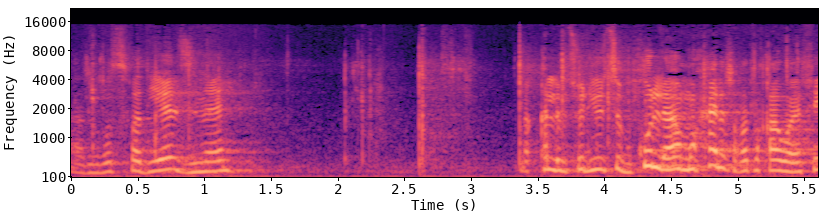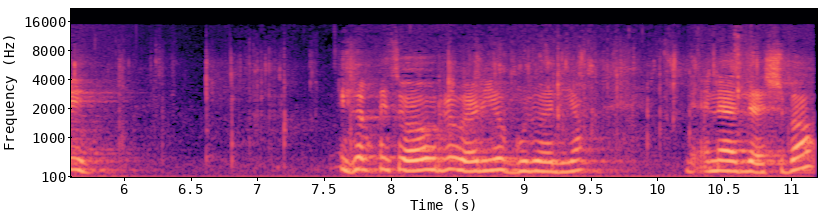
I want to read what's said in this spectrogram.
هذه الوصفة ديال زمان قلبت في اليوتيوب كلها محال غتلقاوها فيه. الا لقيتوها وريوها ليا وقولوها ليا لأن هاد العشبة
